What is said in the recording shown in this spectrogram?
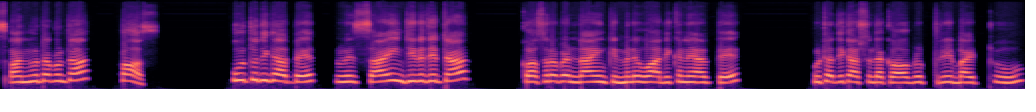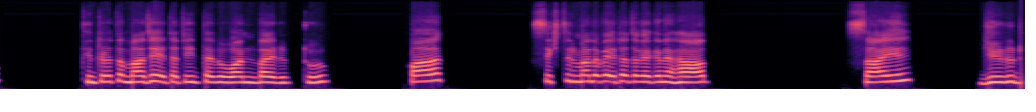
সাইন উল্টা কোনটা কস উল্টো দিকে আসবে তুমি সাইন জিরো যেটা কসের হবে নাইনটিন মানে ওয়ান এখানে আসবে। উল্টা দিকে আসলে দেখো রুট থ্রি বাই টু এটা তো মাঝে, এটা তিন থাকবে ওয়ান বাই রুট টু আর সিক্সটিন মানে এটা যাবে এখানে হাফ সাইন জিরো রুট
